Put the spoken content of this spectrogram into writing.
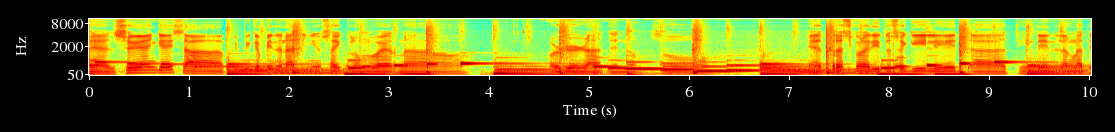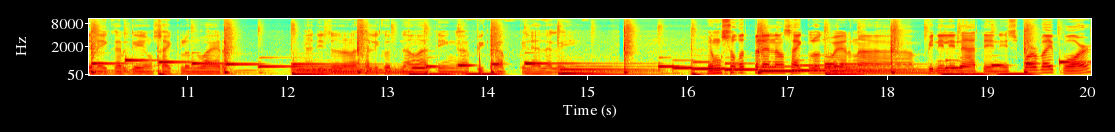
Ayan. So yan guys, uh, pipick upin na natin yung cyclone wire na order natin. No? So i-atras ko na dito sa gilid at hintayin na lang natin na ikarga yung cyclone wire. Ayan, dito na lang sa likod ng ating uh, pickup ilalagay. Yung sukat pala ng cyclone wire na binili natin is 4x4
